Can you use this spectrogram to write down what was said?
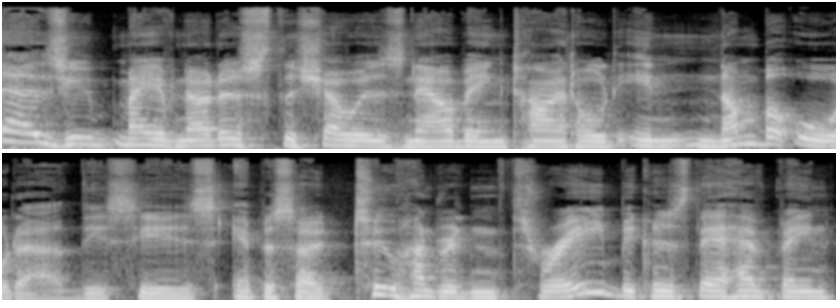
As you may have noticed, the show is now being titled in number order. This is episode 203 because there have been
